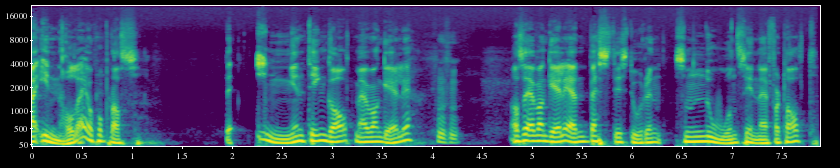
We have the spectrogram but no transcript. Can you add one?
Nei, innholdet er jo på plass. Det er ingenting galt med evangeliet. Altså, Evangeliet er den beste historien som noensinne er fortalt.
